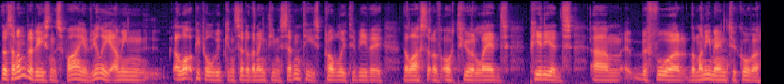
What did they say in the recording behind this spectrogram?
there's a number of reasons why, really. I mean, a lot of people would consider the 1970s probably to be the, the last sort of auteur led period um, before the money men took over,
